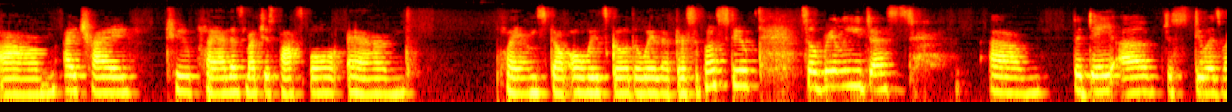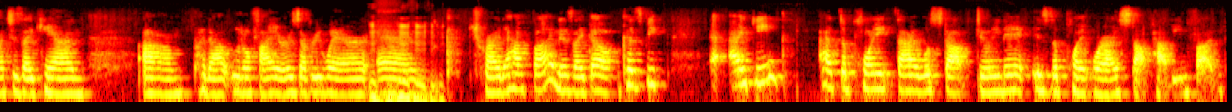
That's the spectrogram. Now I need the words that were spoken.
Um, I try to plan as much as possible and plans don't always go the way that they're supposed to. So, really, just um, the day of, just do as much as I can, um, put out little fires everywhere, and try to have fun as I go. Because be- I think at the point that I will stop doing it is the point where I stop having fun.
